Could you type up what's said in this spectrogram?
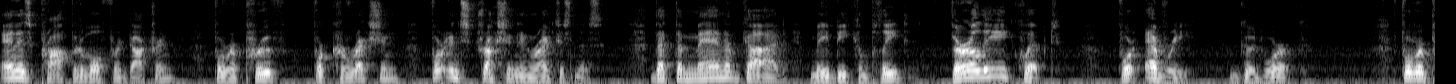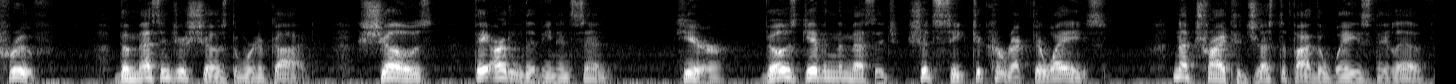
and is profitable for doctrine, for reproof, for correction, for instruction in righteousness, that the man of God may be complete, thoroughly equipped for every good work. For reproof, the messenger shows the word of God, shows they are living in sin. Here, those given the message should seek to correct their ways, not try to justify the ways they live.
